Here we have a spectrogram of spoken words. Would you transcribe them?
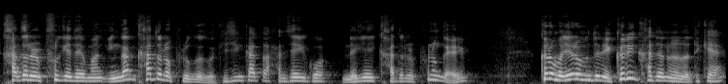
카드를 풀게 되면 인간 카드로 풀는 거고 귀신 카드 한 세이고 네 개의 카드를 푸는 거예요. 그러면 여러분들이 그린 카드는 어떻게? 해?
